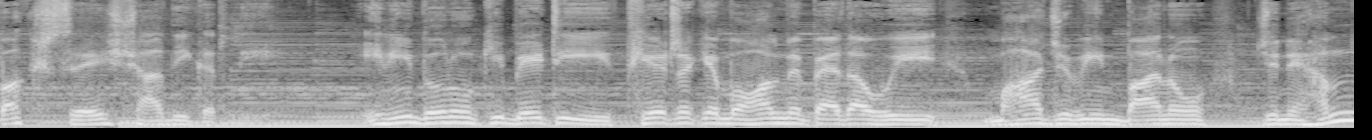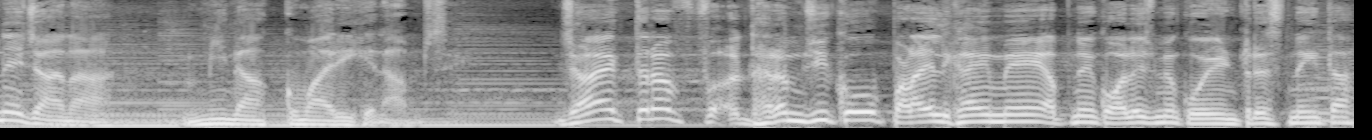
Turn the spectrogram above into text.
बख्श से शादी कर ली। इन्हीं दोनों की बेटी थिएटर के माहौल में पैदा हुई महाजबीन बानो, जिन्हें हमने जाना मीना कुमारी के नाम से। जहाँ एक तरफ़ धर्म जी को पढ़ाई लिखाई में अपने कॉलेज में कोई इंटरेस्ट नहीं था,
